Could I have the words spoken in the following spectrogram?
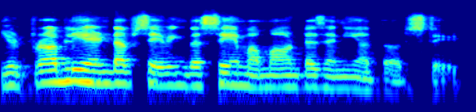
you'd probably end up saving the same amount as any other state.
